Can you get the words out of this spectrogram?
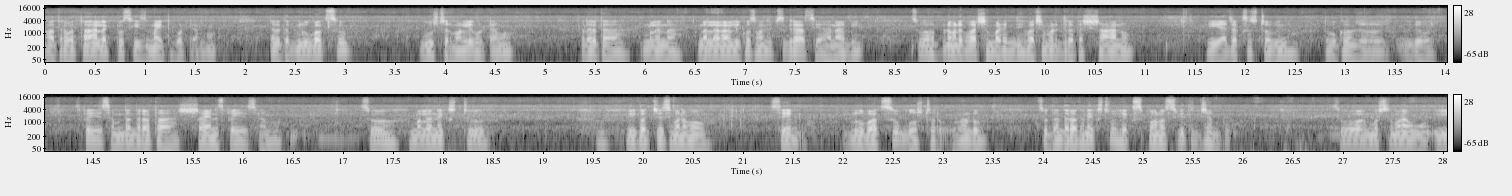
ఆ తర్వాత అలెక్టో సీజ్మైట్ కొట్టాము. తర్వాత బ్లూ బాక్స్ బూస్టర్ మళ్ళీ కొట్టాము. ఆ తర్వాత మళ్ళీ నల్ల నల్లి కోసం అని చెప్పేసి గ్రాసి హనాబి సో అప్పుడు మనకు వర్షం పడింది. వర్షం పడిన తర్వాత షాను ఈ అజక్స్ స్టోబిన్ టూ ఇది స్ప్రే చేసాము. దాని తర్వాత షైన్ స్ప్రే చేసాము. సో మళ్ళీ నెక్స్ట్ వీక్ వచ్చేసి మనము సేమ్ బ్లూ బాక్స్ బూస్టర్ రెండు. సో దాని తర్వాత నెక్స్ట్ హెక్స్పోనస్ విత్ జంపు సో ఆల్మోస్ట్ మనము ఈ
